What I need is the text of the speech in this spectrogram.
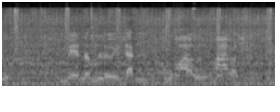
จุดแม่น้ำเลยดันภูเขามานะคพอรับดีอาพอ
